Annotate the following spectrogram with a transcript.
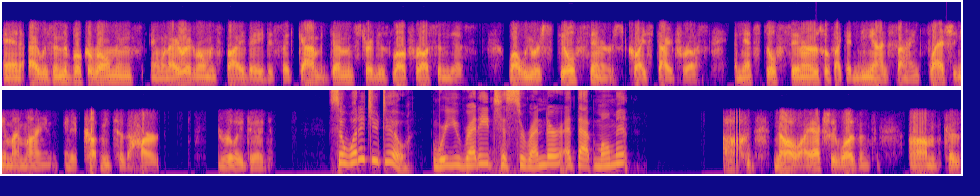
And I was in the book of Romans, and when I read Romans 5 8, it said, God demonstrated his love for us in this. While we were still sinners, Christ died for us. And that still sinners was like a neon sign flashing in my mind, and it cut me to the heart. It really did. So, what did you do? Were you ready to surrender at that moment? Uh, no, I actually wasn't. Because, um,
